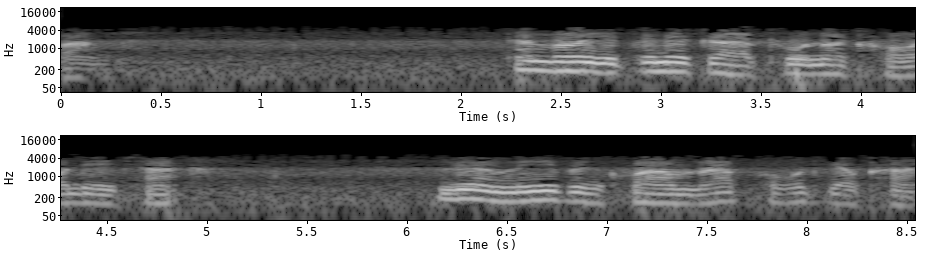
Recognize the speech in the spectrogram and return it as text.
ฟัง ท่านบริหิตจะได้กราบทูลว่าขอเดชะ เรื่องนี้เป็นความรับพระพุทธเจ้าค่ะ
